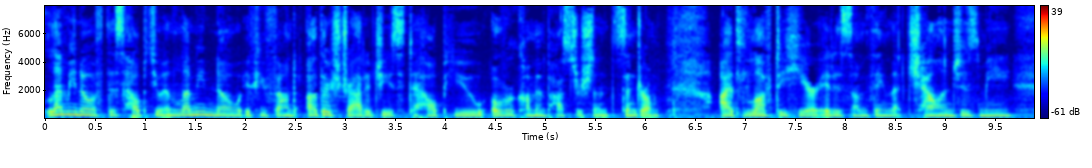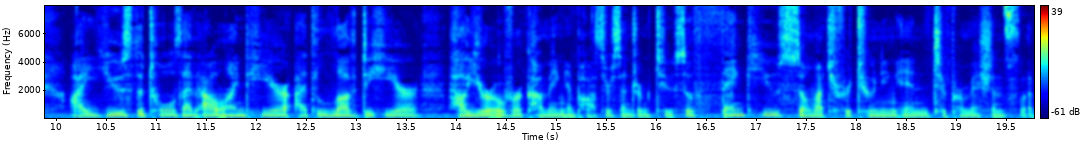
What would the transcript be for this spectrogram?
Let me know if this helps you, and let me know if you found other strategies to help you overcome imposter syndrome. I'd love to hear. It is something that challenges me. I use the tools I've outlined here. I'd love to hear how you're overcoming imposter syndrome too. So, thank you so much for tuning in to Permission Slip.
